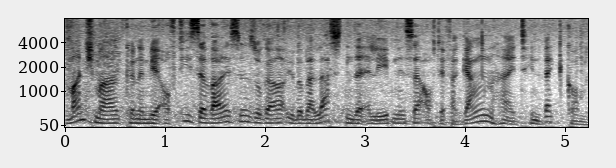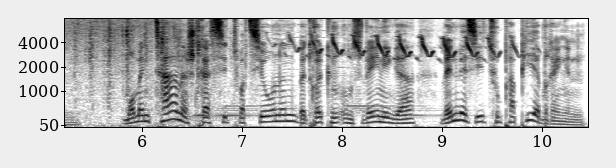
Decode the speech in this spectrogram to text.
Manchmal können wir auf diese Weise sogar über belastende Erlebnisse aus der Vergangenheit hinwegkommen. Momentane Stresssituationen bedrücken uns weniger, wenn wir sie zu Papier bringen.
